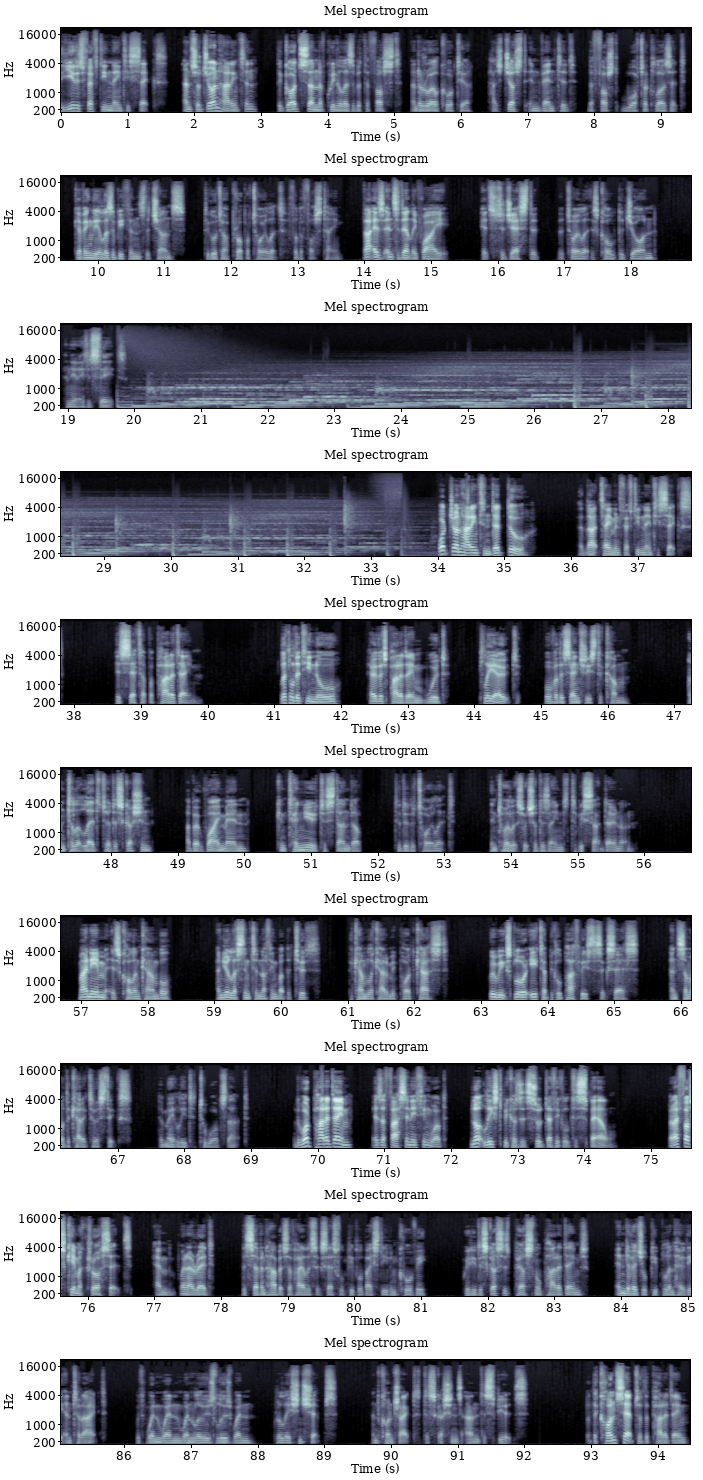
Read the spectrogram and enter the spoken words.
The year is 1596, and Sir John Harington, the godson of Queen Elizabeth I and a royal courtier, has just invented the first water closet, giving the Elizabethans the chance to go to a proper toilet for the first time. That is incidentally why it's suggested the toilet is called the John in the United States. What John Harington did, though, at that time in 1596, is set up a paradigm. Little did he know how this paradigm would play out over the centuries to come until it led to a discussion about why men continue to stand up to do the toilet in toilets which are designed to be sat down on. My name is Colin Campbell, and you're listening to Nothing But the Tooth, the Campbell Academy podcast where we explore atypical pathways to success and some of the characteristics that might lead towards that. The word paradigm is a fascinating word, not least because it's so difficult to spell. But I first came across it um, when I read The Seven Habits of Highly Successful People by Stephen Covey, where he discusses personal paradigms, individual people, and how they interact with win win, win lose, lose win relationships and contract discussions and disputes. But the concept of the paradigm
